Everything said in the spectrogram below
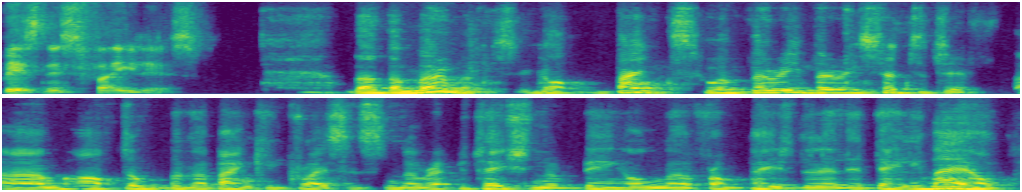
business failures? At the moment, you've got banks who are very, very sensitive um, after the banking crisis and the reputation of being on the front page of the, the Daily Mail.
